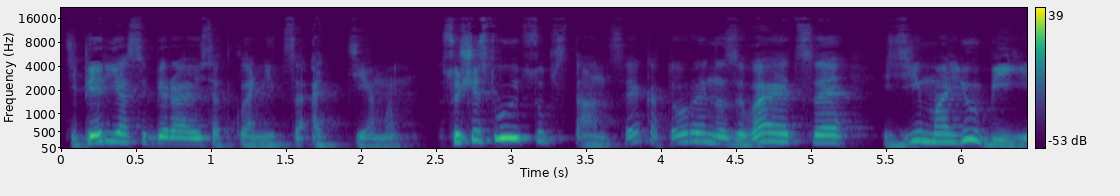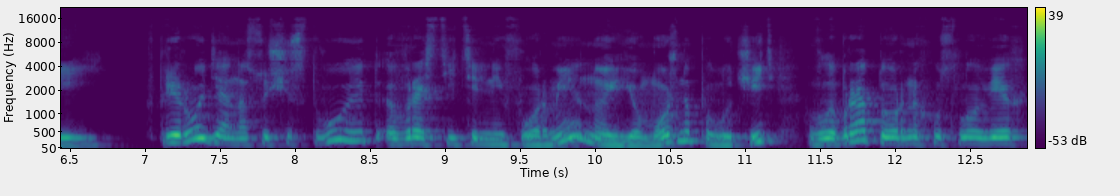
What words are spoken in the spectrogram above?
Теперь я собираюсь отклониться от темы. Существует субстанция, которая называется зимолюбией. В природе она существует в растительной форме, но ее можно получить в лабораторных условиях,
